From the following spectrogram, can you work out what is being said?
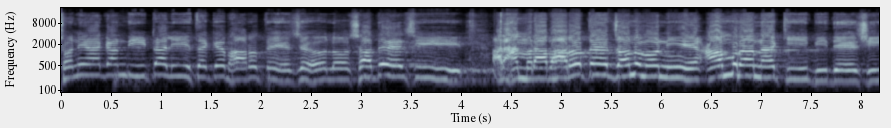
সোনিয়া গান্ধী ইটালি থেকে ভারতে এসে হলো স্বদেশী। আর আমরা ভারতে জন্ম নিয়ে আমরা নাকি বিদেশি।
